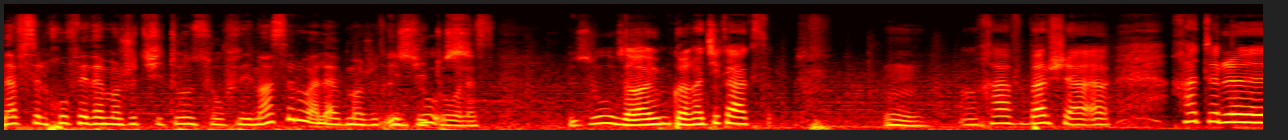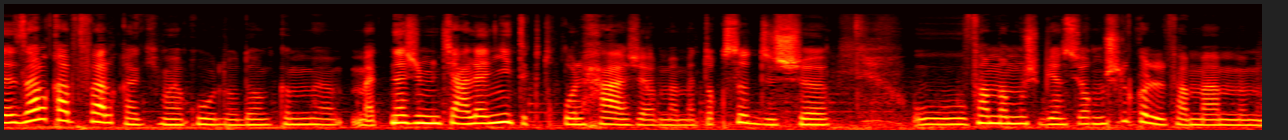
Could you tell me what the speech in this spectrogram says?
نفس الخوف هذا موجود في تونس وفي مصر ولا موجود في زوز. تونس؟ زوزة يمكن غاديك أكثر. نخاف برشا. خاطر زلقة بفلقة كما يقولوا. donc ما, تنجم انت على نيتك تقول حاجة ما, ما تقصدش. وفما مش bien sûr مش الكل فما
